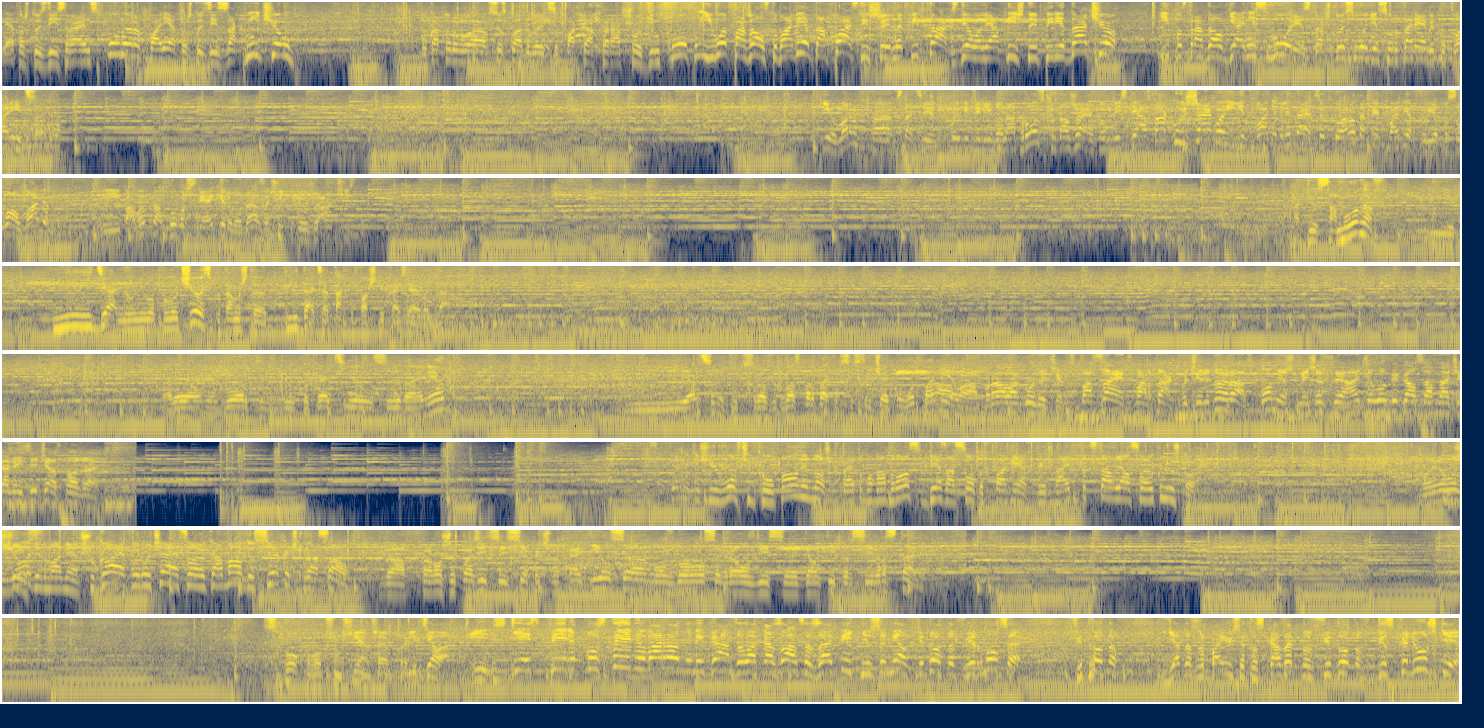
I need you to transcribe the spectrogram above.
Понятно, что здесь Райан Спунер, понятно, что здесь Зак Митчелл, у которого все складывается пока хорошо. Димков. И вот, пожалуйста, момент опаснейший на пятак. Сделали отличную передачу. И пострадал Янис Ворис. Да что сегодня с вратарями-то творится? Гилмор. А, Кстати, мы видели его наброс. Продолжает он вести атаку. И шайба едва не влетает в сетку ворот. Опять поверху ее посылал Мамин. И, по-моему, там Коварь среагировал. Да, защитники уже почистили. отбил Самонов. И не идеально у него получилось, потому что доедать атаку пошли хозяева льда. По левому покатил Сулейманин. И Янсен. И тут сразу два спартаковца встречают. Ну вот момент. Браво, браво, Гудочек. Спасает Спартак в очередной раз. Помнишь, в меньшинстве Антил убегал в самом начале и сейчас тоже. Соперник еще и Вовченко упал немножко, поэтому наброс без особых помех. Виднайт подставлял свою клюшку. Ну Еще здесь. один момент. Шугаев выручает свою команду. Секач бросал. Да, в хорошей позиции Секач находился, но здорово сыграл здесь э, голкипер Северстали. Сбоку, в общем, шлем шайба пролетела. И здесь перед пустыми воротами Ганзел оказался, забить не сумел. Федотов вернулся. Федотов, я даже боюсь это сказать, но Федотов без клюшки.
